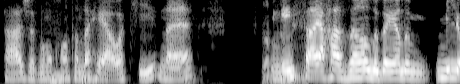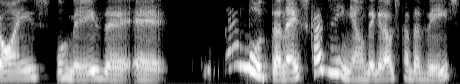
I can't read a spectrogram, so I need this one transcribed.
tá? Já vamos contando a uhum. real aqui, né? Exatamente. Ninguém sai arrasando, ganhando milhões por mês. É, é, é luta, né? Escadinha, é um degrau de cada vez.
